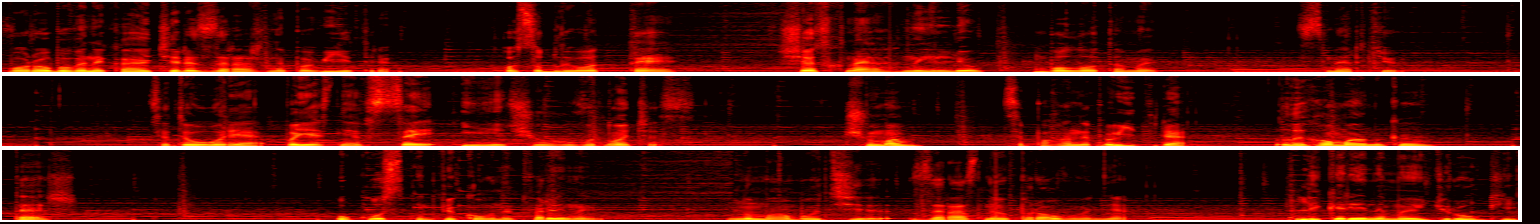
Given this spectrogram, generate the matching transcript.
Хвороби виникають через заражене повітря, особливо те, що схне гниллю, болотами, смертю. Ця теорія пояснює все і нічого водночас. Чума це погане повітря, лихоманка теж. Укус інфікованої тварини ну, мабуть, заразне випробування. Лікарі не миють руки,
